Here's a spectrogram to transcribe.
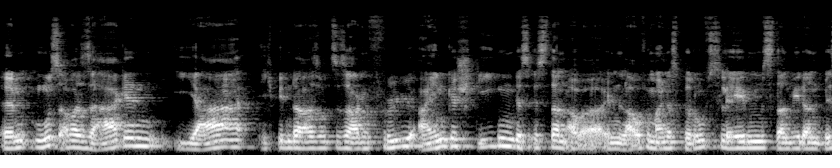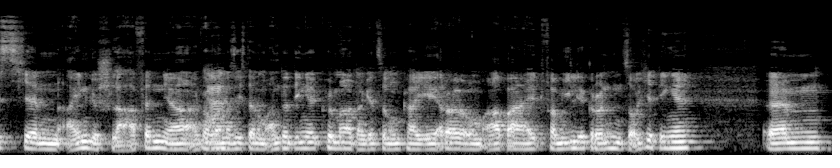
Ähm, muss aber sagen, ja, ich bin da sozusagen früh eingestiegen. Das ist dann aber im Laufe meines Berufslebens dann wieder ein bisschen eingeschlafen. Ja, einfach ja. weil man sich dann um andere Dinge kümmert. Dann geht es dann um Karriere, um Arbeit, Familie gründen, solche Dinge. Ähm,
